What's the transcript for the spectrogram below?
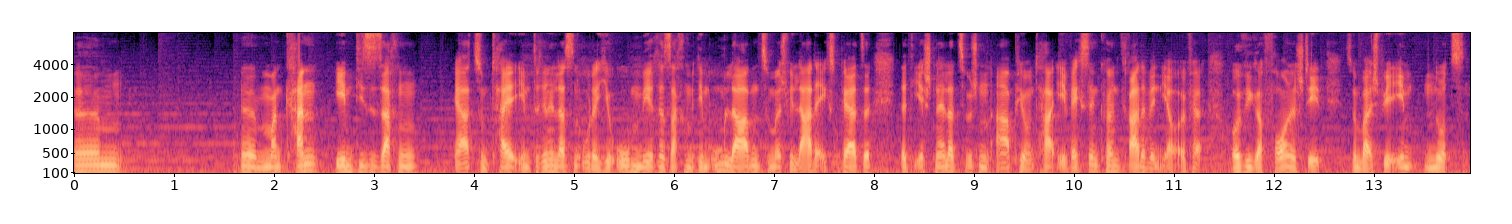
ähm, äh, man kann eben diese Sachen ja, zum Teil eben drinnen lassen oder hier oben mehrere Sachen mit dem Umladen, zum Beispiel Ladeexperte, dass ihr schneller zwischen AP und HE wechseln könnt, gerade wenn ihr häufiger vorne steht, zum Beispiel eben nutzen.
